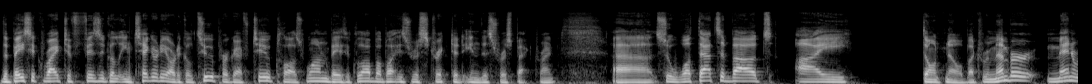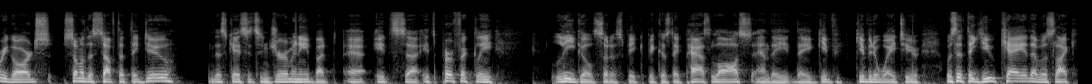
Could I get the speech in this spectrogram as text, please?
The basic right to physical integrity, Article 2, Paragraph 2, Clause 1, basic law, blah, blah, is restricted in this respect, right? Uh, so, what that's about, I don't know. But remember, many regards, some of the stuff that they do, in this case, it's in Germany, but uh, it's, uh, it's perfectly legal, so to speak, because they pass laws and they, they give, give it away to, was it the UK that was like,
